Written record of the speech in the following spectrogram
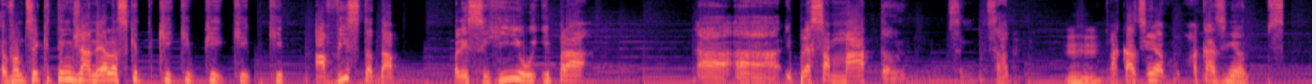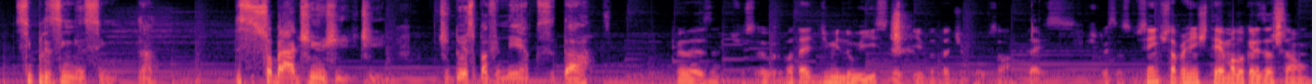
Vamos dizer que tem janelas que, que, que, que, que, que a vista dá pra esse rio e pra. A, a, e pra essa mata, sabe? Uhum. A casinha. Uma casinha simplesinha, assim, tá? Desses sobradinhos de, de, de dois pavimentos e tal. Beleza. Eu, vou até diminuir isso daqui, botar tipo, sei lá, 10. Acho que vai ser o suficiente, só pra gente ter uma localização.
